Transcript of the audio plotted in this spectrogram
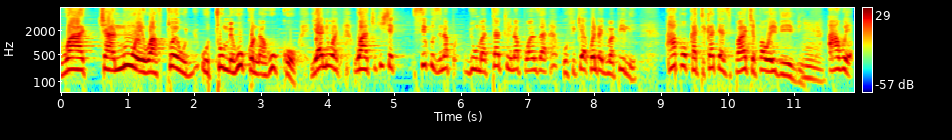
wachanue watoe utume huko na huko. Yaani wa- wahakikishe siku zinapo jumatatu inapoanza kufikia kwenda jumapili hapo katikati asipaache pawe hivi hivi. Mm. awe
